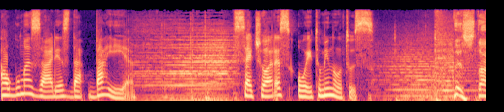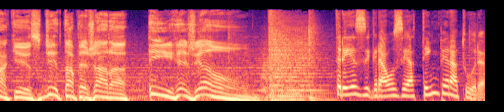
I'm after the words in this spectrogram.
algumas áreas da Bahia. 7 horas 8 minutos. Destaques de Itapejara e região. 13 graus é a temperatura.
